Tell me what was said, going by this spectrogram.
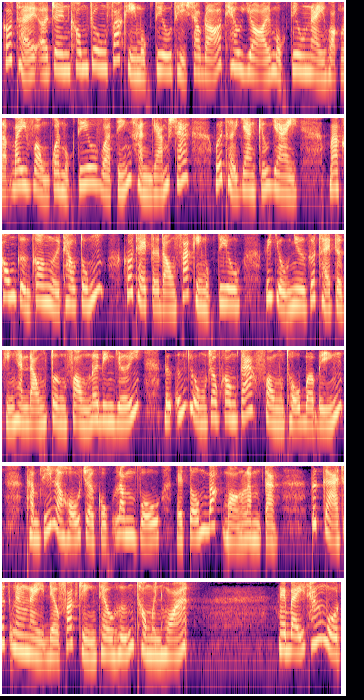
có thể ở trên không trung phát hiện mục tiêu thì sau đó theo dõi mục tiêu này hoặc là bay vòng quanh mục tiêu và tiến hành giám sát với thời gian kéo dài mà không cần con người thao túng, có thể tự động phát hiện mục tiêu, ví dụ như có thể thực hiện hành động tuần phòng nơi biên giới, được ứng dụng trong công tác phòng thủ bờ biển, thậm chí là hỗ trợ cục lâm vụ để tóm bắt bọn lâm tặc. Tất cả chức năng này đều phát triển theo hướng thông minh hóa. Ngày 7 tháng 1,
